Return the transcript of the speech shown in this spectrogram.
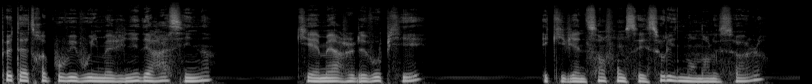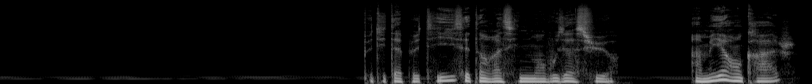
Peut-être pouvez-vous imaginer des racines qui émergent de vos pieds et qui viennent s'enfoncer solidement dans le sol. Petit à petit, cet enracinement vous assure un meilleur ancrage,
